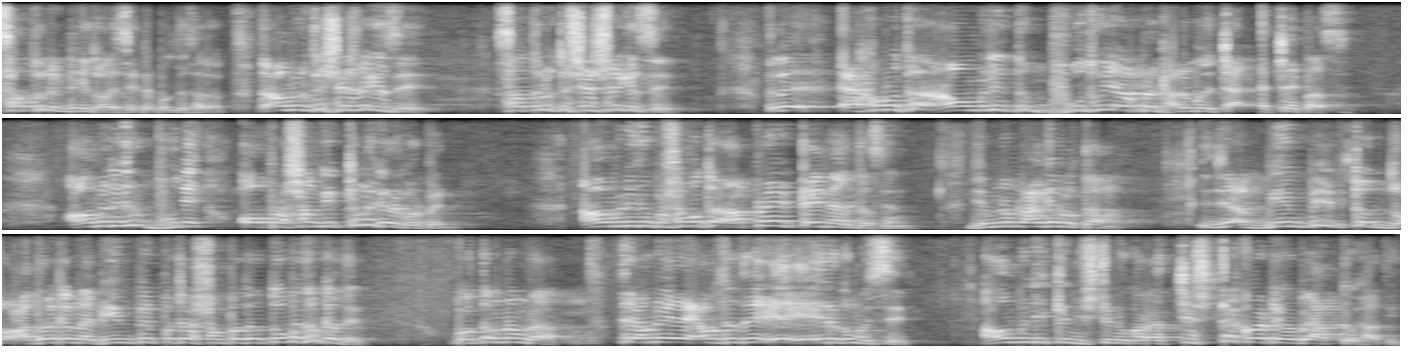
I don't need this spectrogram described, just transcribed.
ছাত্রলীগ নাকি ধরেছে এটা বলতে স্যার আওয়ামী লীগ শেষ হয়ে গেছে। ছাত্রলীগ তো শেষ হয়ে গেছে। তাহলে এখনও তো আওয়ামী লীগ তো ভূত হয়ে আপনার ঘাড়ের মধ্যে চাইপা আছে। আওয়ামী লীগের ভূতে অপ্রাসঙ্গিক কেন কেন করবেন? আওয়ামী লীগের প্রসঙ্গ তো আপনারাই টাইম আনতেছেন। যেমন আমরা আগে বলতাম যে বিএনপির তো দরকার নাই বিএনপির প্রচার সম্পাদক তো আমাদের কাদের বলতাম না আমরা যে আমরা অবস্থাতে এরকম হয়েছে। আওয়ামী লীগকে নিশ্চিন্ন করার চেষ্টা করাটাই হবে আত্মঘাতী।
